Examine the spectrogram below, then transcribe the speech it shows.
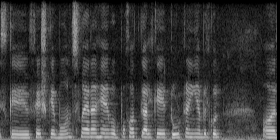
इसके फ़िश के बोन्स वगैरह हैं, वो बहुत गल के टूट रही हैं बिल्कुल। और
